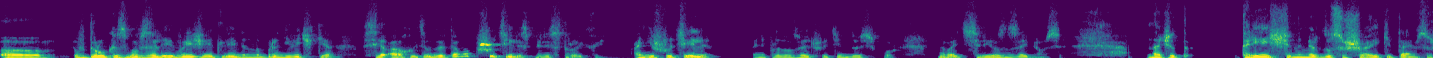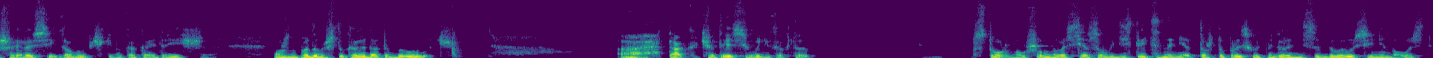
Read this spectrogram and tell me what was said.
Э, вдруг из мавзолея выезжает Ленин на броневичке, все ахуют, он говорит, а мы пошутили с перестройкой. Они шутили, они продолжают шутить до сих пор. Давайте серьезно займемся. Значит, трещина между США и Китаем, США и Россией. Голубчики, ну какая трещина? Можно подумать, что когда-то было лучше. А, так, что-то я сегодня как-то в сторону ушел. Новостей особо действительно нет. То, что происходит на границе с Белоруссией, не новость.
